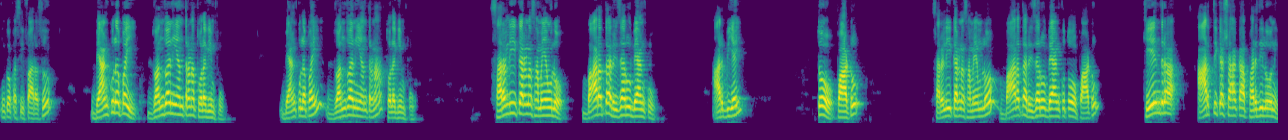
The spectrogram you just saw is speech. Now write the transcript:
ఇంకొక సిఫారసు. బ్యాంకులపై ద్వంద్వ నియంత్రణ తొలగింపు. బ్యాంకులపై ద్వంద్వ నియంత్రణ తొలగింపు. సరళీకరణ సమయంలో భారత రిజర్వ్ బ్యాంకు ఆర్బీఐతో పాటు సరళీకరణ సమయంలో భారత రిజర్వ్ బ్యాంకుతో పాటు కేంద్ర ఆర్థిక శాఖ పరిధిలోని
